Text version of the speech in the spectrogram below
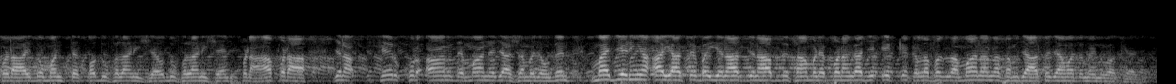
پڑھا ادو منطق ادو فلانی شے ادو فلانی شے پڑھا پڑھا۔ جناب، پھر قرآن دے معنی جا سمجھ اوندے میں جیڑیاں آیات بینات جناب دے سامنے پڑھاں گا جی ایک ایک لفظ دا معنی نہ سمجھا تے جاواں تے مینوں آکھیا جی۔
